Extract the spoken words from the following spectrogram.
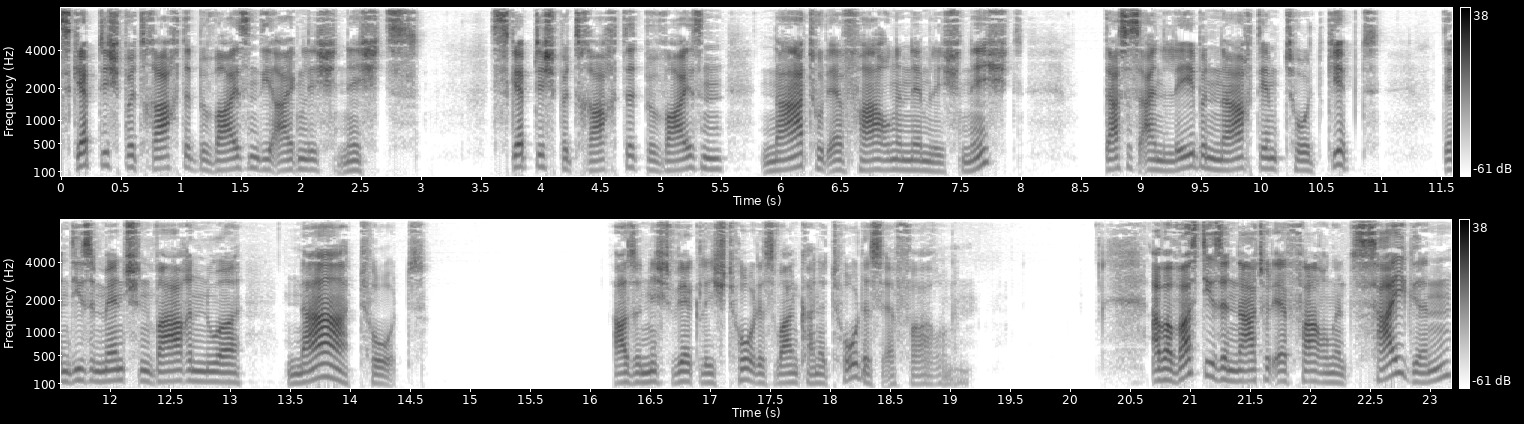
Skeptisch betrachtet beweisen die eigentlich nichts. Skeptisch betrachtet beweisen Nahtoderfahrungen nämlich nicht, dass es ein Leben nach dem Tod gibt, denn diese Menschen waren nur nahtod. Also nicht wirklich tot, es waren keine Todeserfahrungen. Aber was diese Nahtoderfahrungen zeigen,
